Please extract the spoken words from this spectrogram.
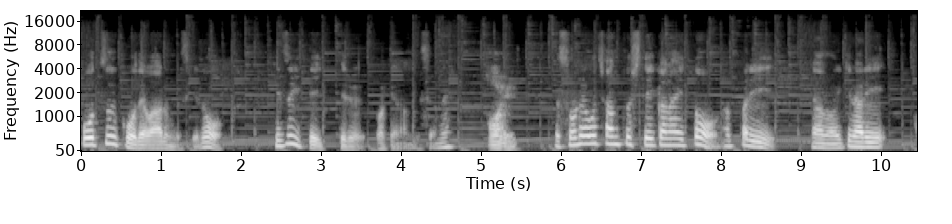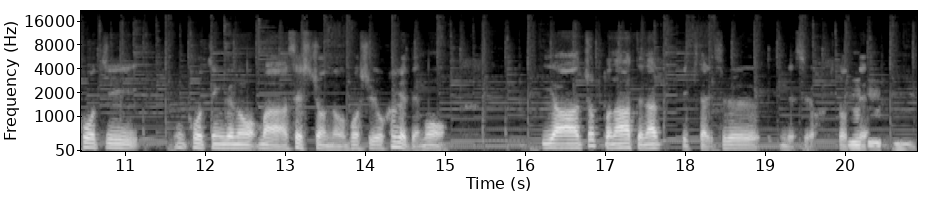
方通行ではあるんですけど、築いていってるわけなんですよね。はい。でそれをちゃんとしていかないと、やっぱり、あの、いきなり、コーチ、コーチングの、まあ、セッションの募集をかけても、いやー、ちょっとなーってなってきたりするんですよ、人って。うんうん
